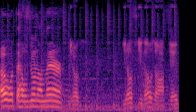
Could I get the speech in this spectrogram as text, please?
Oh, what the hell's going on there? You don't, you don't see those often.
